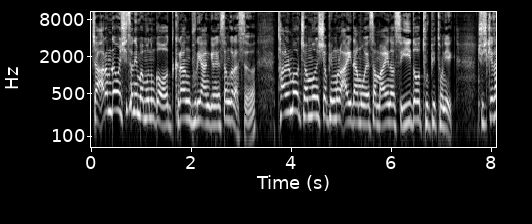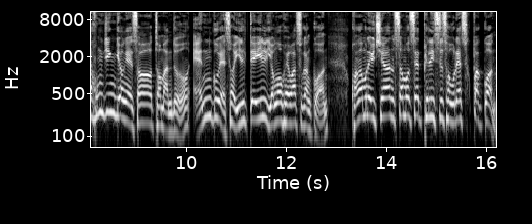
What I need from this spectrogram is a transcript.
자, 아름다운 시선이 머무는 곳, 그랑프리 안경의 선글라스, 탈모 전문 쇼핑몰 아이다모에서 마이너스 2도 두피토닉, 주식회사 홍진경에서 더 만두, N구에서 1대1 영어회화 수강권, 광화문에 위치한 서머셋 팰리스 서울의 숙박권,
